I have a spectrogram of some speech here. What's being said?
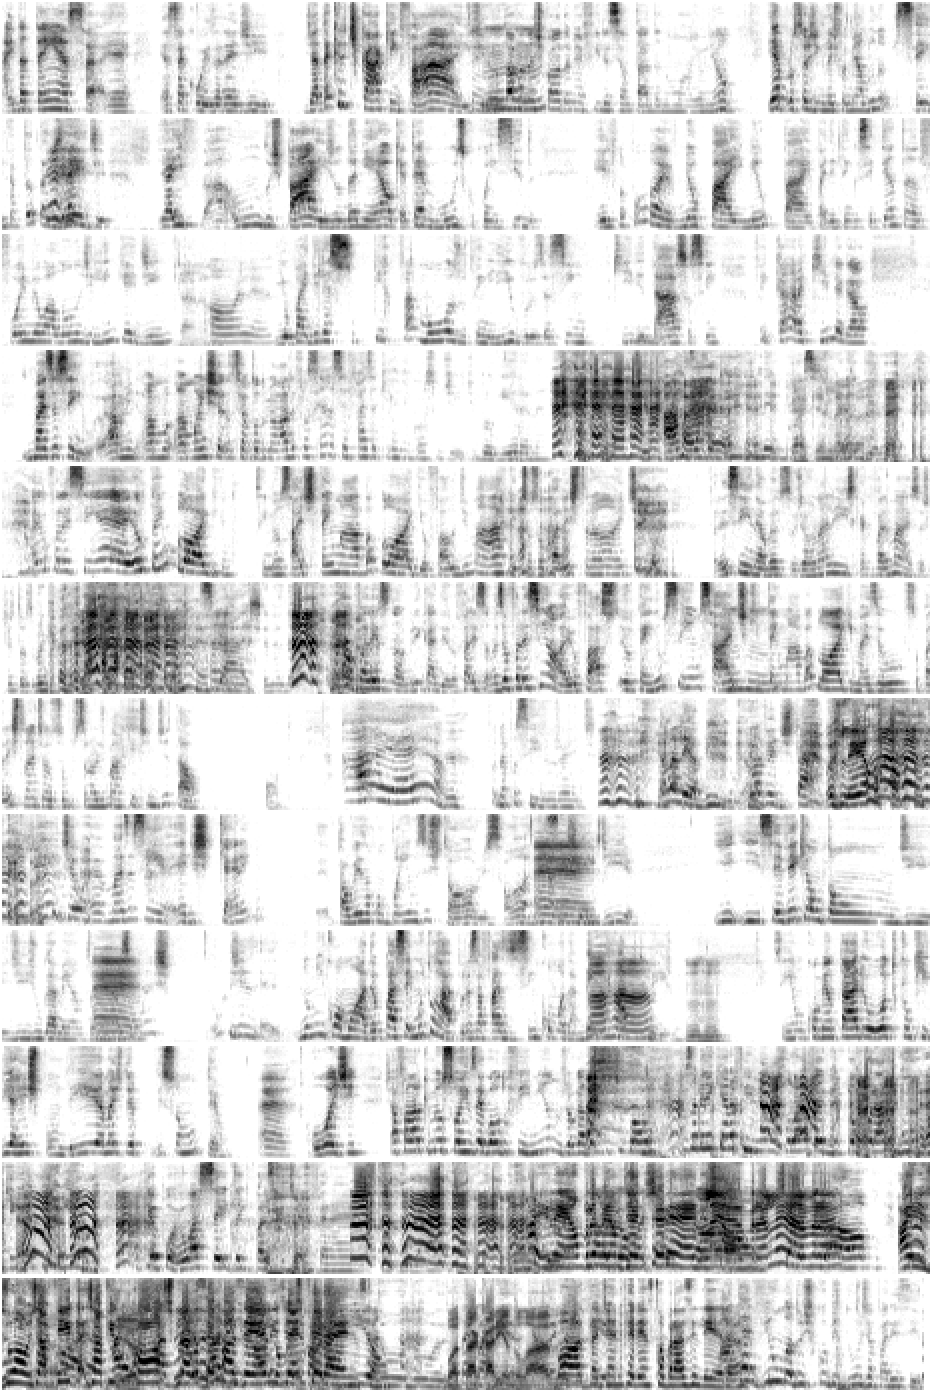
ainda tem essa, é, essa coisa, né, de, de até criticar quem faz. Sim. Eu tava Uhum. na escola da minha filha sentada numa reunião, e a professora de inglês foi minha aluna, eu nem sei, né? Tanta gente. E aí, um dos pais, o Daniel, que até é músico conhecido, ele falou, pô, meu pai, meu pai, o pai dele tem 70 anos, foi meu aluno de LinkedIn. Caramba. Olha. E o pai dele é super famoso, tem livros, assim, um queridaço, assim. Falei, cara, que legal. Mas, assim, a, a, a mãe sentou do meu lado e falou assim, ah, você faz aquele negócio de, de blogueira, né? Você faz aquele negócio É aquele de negócio. blogueira. Aí eu falei assim, é, eu tenho um blog. Assim, meu site tem uma aba blog, eu falo de marketing, eu sou palestrante. né? Falei assim, né? Eu sou jornalista, quer que eu fale mais? Sou escritor, tô brincando. Se acha, né? Não, eu falei isso, não, brincadeira. Eu falei isso, mas eu falei assim, ó, eu faço, eu tenho sim um site que tem uma aba blog, mas eu sou palestrante, eu sou profissional de marketing digital. Ponto. Ah, é? Falei, Não é possível, gente. Ela lê a bio, ela vê destaque. Lê lá. Gente, eu- é, mas assim, eles querem. é, Talvez acompanhem os stories só, né? É. Dia a dia. E, e você vê que é um tom de, de julgamento, né? É. Assim, mas hoje é, não me incomoda. Eu passei muito rápido por essa fase de se incomodar, bem rápido mesmo. Uhum. Assim, um comentário ou outro que eu queria responder, mas de- isso há muito tempo. É. Hoje, já falaram que meu sorriso é igual ao do Firmino, jogador de futebol. Não sabia nem quem era Firmino. Eu fui lá procurar no Google. Quem é Firmino? Porque, pô, eu aceito aí que parece que Jennifer Aniston. Aí lembra mesmo Jennifer Aniston. Lembra, lembra. Aí, João, já fica, já fica um corte pra você fazer ele Jennifer Aniston. Botar a carinha do lado. Bota Jennifer Aniston brasileira. Até vi uma do Scooby-Doo já aparecia.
